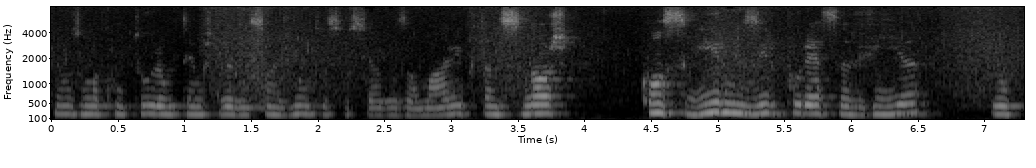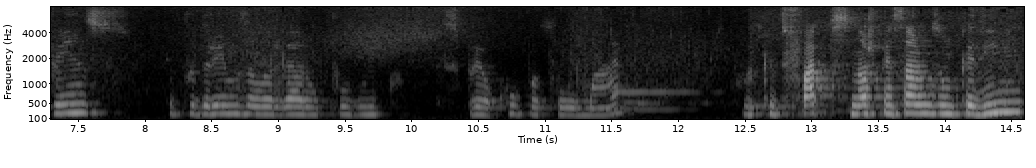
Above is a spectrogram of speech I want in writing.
temos uma cultura, temos tradições muito associadas ao mar e, portanto, se nós conseguirmos ir por essa via, eu penso que poderemos alargar o público que se preocupa com o mar, porque de facto, se nós pensarmos um bocadinho,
